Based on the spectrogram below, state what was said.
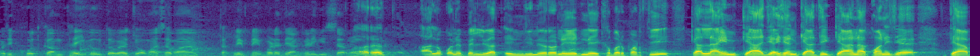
પછી ખોદકામ થઈ ગયું તો હવે ચોમાસામાં તકલીફ નહીં પડે ત્યાં ઘણી વિસ્તારમાં? અરે, આ લોકોને પહેલી વાત એન્જિનિયરોને એ જ નહીં ખબર પડતી કે આ લાઇન ક્યાં જાય છે અને ક્યાંથી ક્યાં નાખવાની છે. ત્યાં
